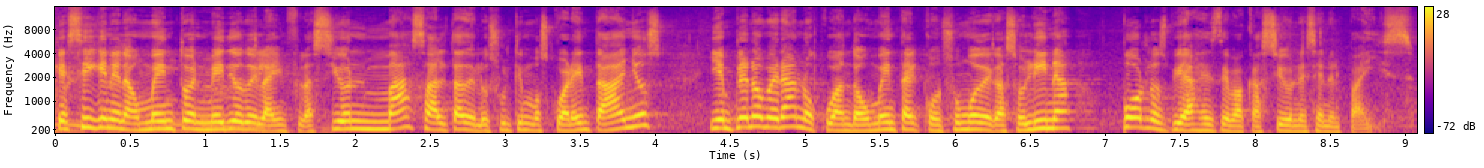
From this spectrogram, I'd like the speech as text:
que siguen en aumento en medio de la inflación más alta de los últimos 40 años y en pleno verano cuando aumenta el consumo de gasolina por los viajes de vacaciones en el país.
